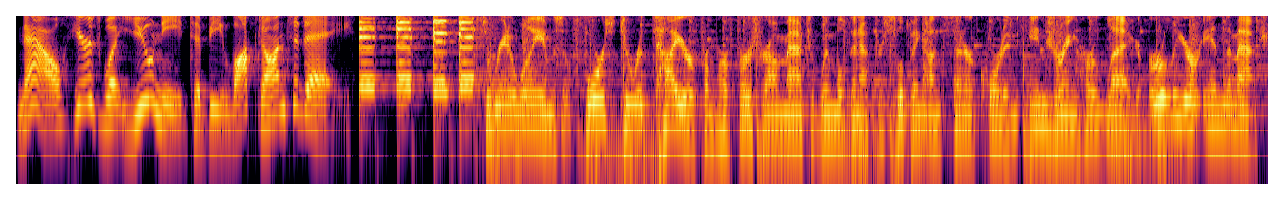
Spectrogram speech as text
Now, here's what you need to be locked on today. Serena Williams forced to retire from her first round match of Wimbledon after slipping on center court and injuring her leg. Earlier in the match,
